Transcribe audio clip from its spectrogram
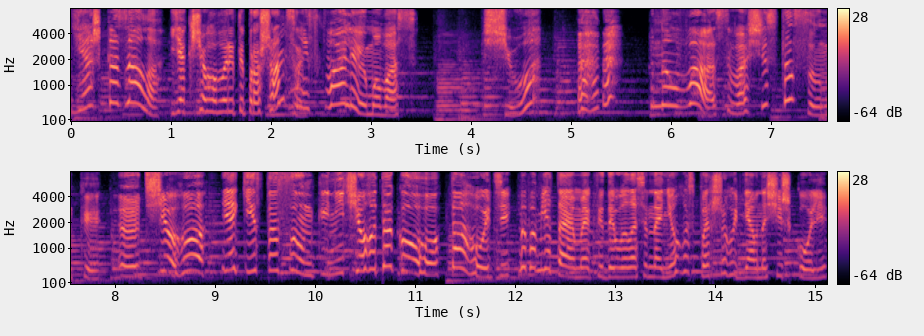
Я ж казала, якщо говорити про шанси, ми схвалюємо вас. Що? Ну, вас, ваші стосунки. Е, чого? Які стосунки? Нічого такого. Та годі, ми пам'ятаємо, як ти дивилася на нього з першого дня в нашій школі.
